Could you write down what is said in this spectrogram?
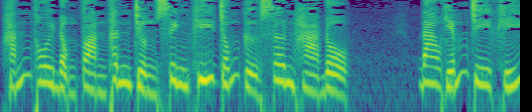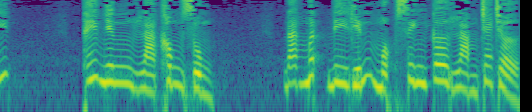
Hắn thôi động toàn thân trường sinh khí chống cử sơn hà đồ. Đao kiếm chi khí. Thế nhưng là không dùng. Đã mất đi kiến một sinh cơ làm che chở.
